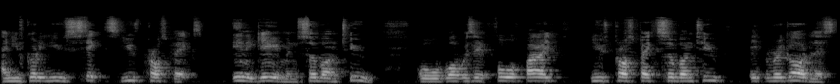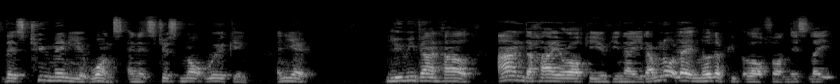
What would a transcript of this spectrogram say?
and you've got to use six youth prospects in a game and sub on two, or what was it, four five youth prospects sub on two, it, regardless, there's too many at once and it's just not working. And yet, Louis Van Gaal and the hierarchy of United, I'm not letting other people off on this, like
